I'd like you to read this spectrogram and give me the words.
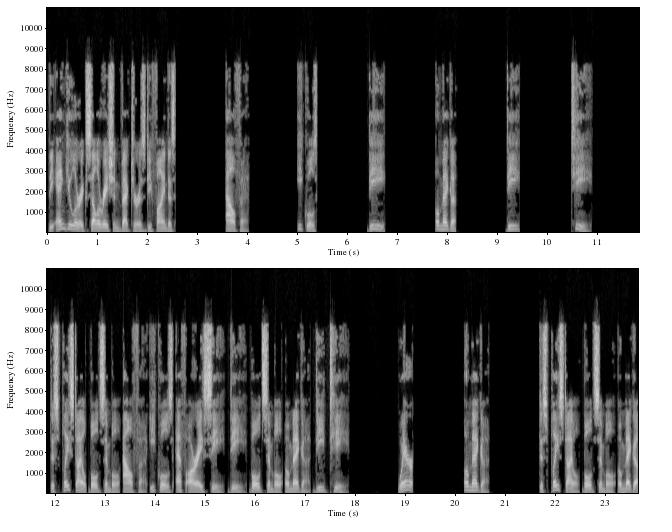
The angular acceleration vector is defined as alpha equals d omega d t display style bold symbol alpha equals frac d bold symbol omega dt where omega display style bold symbol omega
